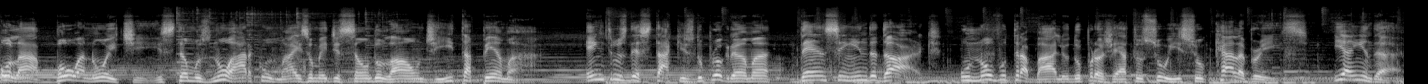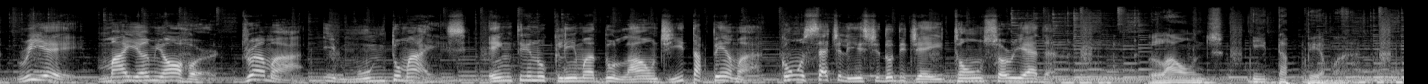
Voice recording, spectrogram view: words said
Olá, boa noite. Estamos no ar com mais uma edição do Lounge Itapema. Entre os destaques do programa, Dancing in the Dark, o novo trabalho do projeto suíço Calabrese. E ainda, Rie, Miami Horror, Drama e muito mais. Entre no clima do Lounge Itapema com o setlist do DJ Tom Soriadan. Lounge Itapema.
